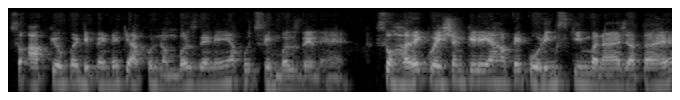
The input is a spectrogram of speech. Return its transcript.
सो आपके ऊपर डिपेंड है कि आपको नंबर्स देने हैं या कुछ सिंबल्स देने हैं। सो हर एक क्वेश्चन के लिए यहाँ पे कोडिंग स्कीम बनाया जाता है।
